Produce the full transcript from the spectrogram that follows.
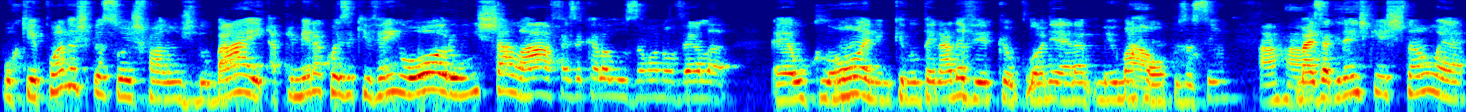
Porque quando as pessoas falam de Dubai, a primeira coisa que vem, ouro, Inshallah, faz aquela alusão à novela é, O Clone, que não tem nada a ver, porque o Clone era meio Marrocos, assim. Uhum. Mas a grande questão é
